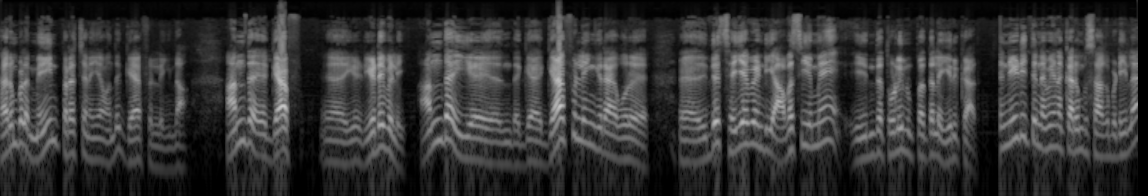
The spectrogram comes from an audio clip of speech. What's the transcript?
கரும்பில் மெயின் பிரச்சனையே வந்து கேப் ஃபில்லிங் தான். அந்த கேப் இடைவெளி. அந்த இந்த கேப் ஒரு இது செய்ய வேண்டிய அவசியமே இந்த தொழில்நுட்பத்தில் இருக்காது. நீடித்த நவீன கரும்பு சாகுபடியில்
